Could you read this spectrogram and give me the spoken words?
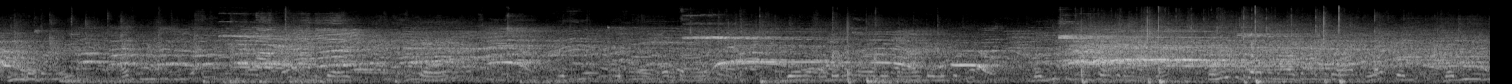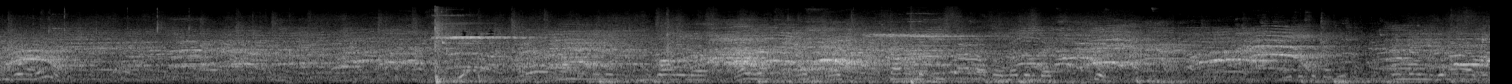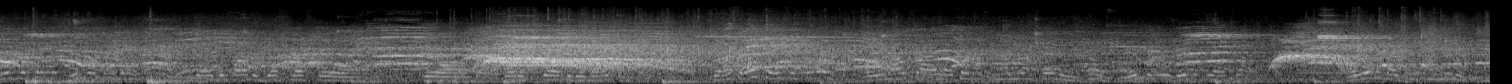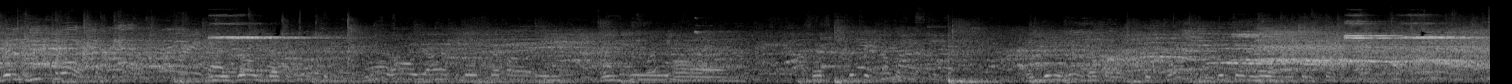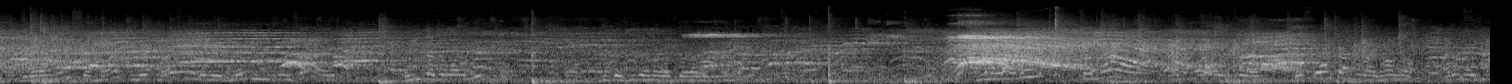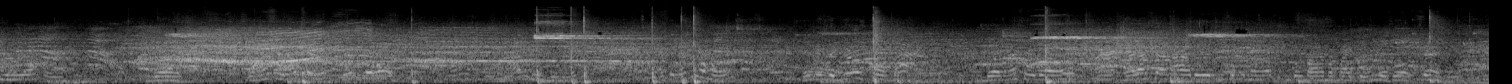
You know what I mean? I think you should be acting because, you know, if you if you're a parent, then uh, identify as a parent, then we could But you should be talking about that. So he should tell now if I him that you would be going anyway. Yeah. You to going in there. I want, I, kind of look inside out for nothing but shit. And then when I asked, where's your father? Where's your father? He said, the father just left for, for, for the store to go something. So I said, okay, so. I went outside. I told my friend, no, you're not staying. Come, wait for me, wait for me outside. I waited like 15 minutes. Then he called. And the girl got the to. And he said, oh, I have to go step out and, and do, um, first the camera. And then again, that's how the phone. The kid told me he went out to the store. You know what I mean? So my, my feeling is maybe he's inside and he doesn't want to leave because you don't know what the hell is going on. You know what I mean? So now, The phone kind of like hung up. I don't know if he hung up or but so I said, okay, let's go home. I'm it. I said, let's go home. And then the girls called back. But I said, well, I, by that time I had already taken out to go buy him a bike because he was so upset.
